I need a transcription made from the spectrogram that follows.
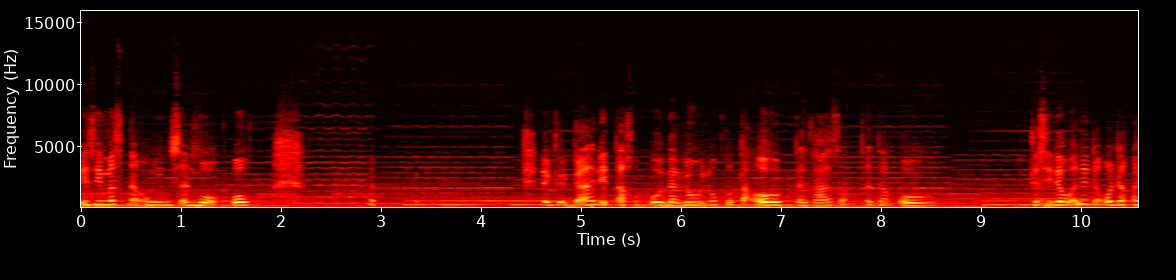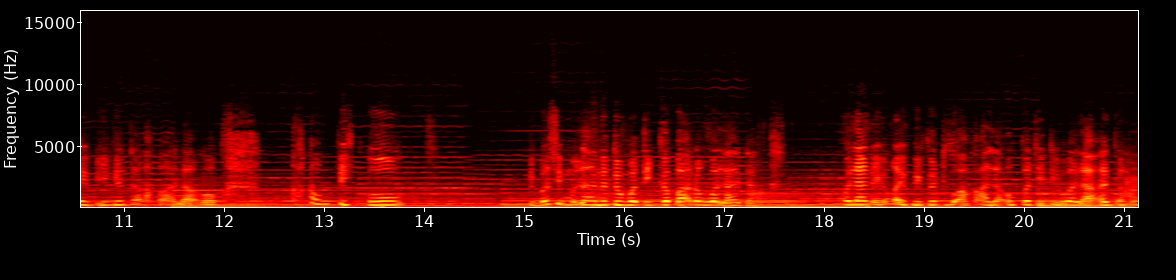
Kasi mas naungusan mo ako. Nagagalit ako nalulungkot ako, nasasaktan ako. Kasi nawalan ako ng kaibigan na akala ko kakampi ko. Diba simula na dumating ka parang wala na. Wala na yung kaibigan ko, akala ko patitiwalaan ako.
